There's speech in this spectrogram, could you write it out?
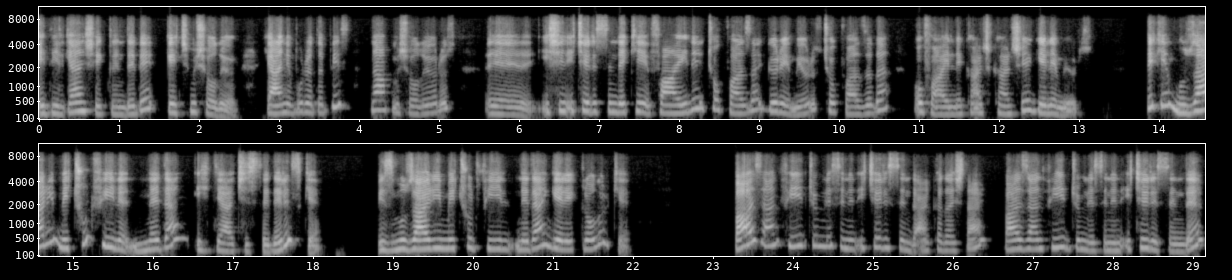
edilgen şeklinde de geçmiş oluyor. Yani burada biz ne yapmış oluyoruz? Eee, işin içerisindeki faili çok fazla göremiyoruz. Çok fazla da o faille karşı karşıya gelemiyoruz. Peki muzari meçhul fiile neden ihtiyaç hissederiz ki? Biz muzari meçhul fiil neden gerekli olur ki? Bazen fiil cümlesinin içerisinde arkadaşlar, bazen fiil cümlesinin içerisinde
